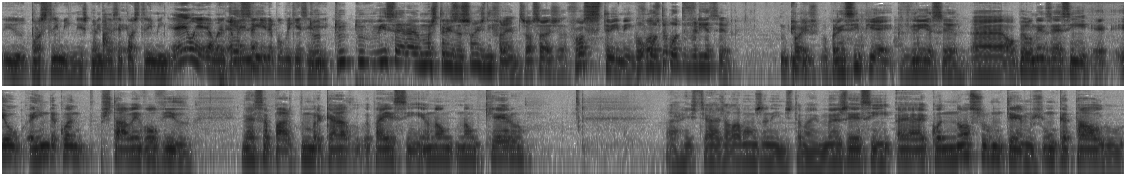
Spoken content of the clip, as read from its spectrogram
e para o streaming, neste momento deve ser para o streaming. Ela, ela é também é assim, ainda publica em CD. Tudo, tudo, isso era masterizações diferentes, ou seja, fosse streaming. Fosse... Ou, ou, deveria ser. Pois, o princípio é que deveria ser, uh, ou pelo menos é assim. Eu, ainda quando estava envolvido nessa parte do mercado, epá, é assim, eu não, não quero ah, isto já, já lá vão uns aninhos também, mas é assim, ah, quando nós submetemos um catálogo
